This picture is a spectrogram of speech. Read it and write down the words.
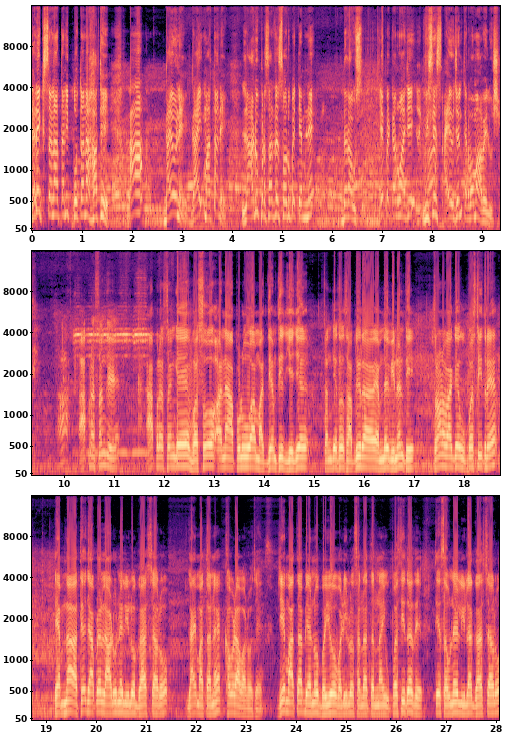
દરેક સનાતની પોતાના હાથે આ ગાયોને, ગાય માતાને લાડુ પ્રસાદ સ્વરૂપે તેમને ધરાવશે. એ પ્રકારનું આજે વિશેષ આયોજન કરવામાં આવેલું છે. આ પ્રસંગે આ પ્રસંગે વસો અને આપણું આ માધ્યમથી જે જે સંદેશો સાંભળી રહ્યા એમને વિનંતી, ત્રણ વાગે ઉપસ્થિત રહે. તેમના હાથે જ આપણે લાડુને લીલો ઘાસચારો ગાય માતાને ખવડાવવાનો છે. જે માતા, બહેનો, ભાઈઓ, વડીલો, સનાતનના ઉપસ્થિત હશે, તે સૌને લીલા ઘાસચારો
